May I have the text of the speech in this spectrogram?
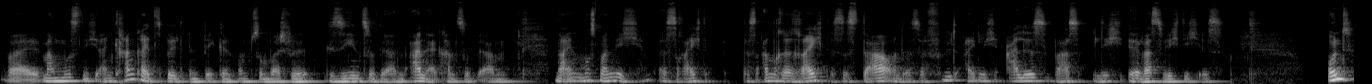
weil man muss nicht ein Krankheitsbild entwickeln, um zum Beispiel gesehen zu werden, anerkannt zu werden. Nein, muss man nicht. Es reicht, das andere reicht, es ist da und es erfüllt eigentlich alles, was, äh, was wichtig ist. Und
